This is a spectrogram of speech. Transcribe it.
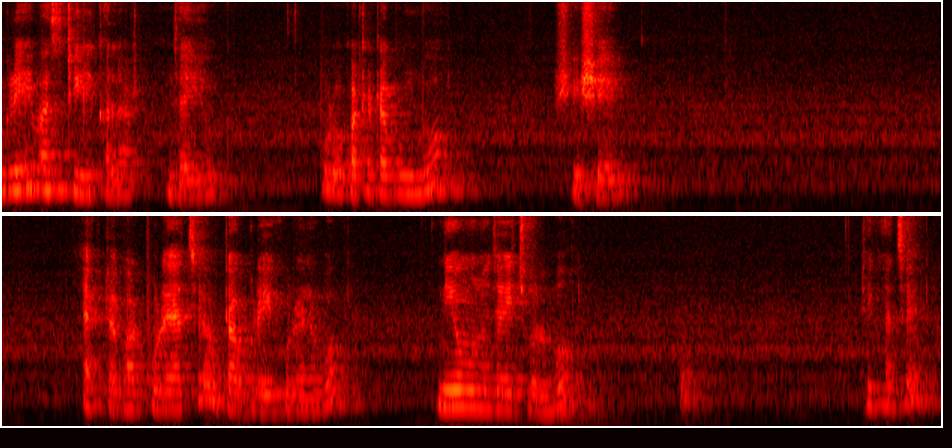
গ্রে বা স্টিল কালার যাই হোক, পুরো কাটাটা বুনবো, শেষে একটা ঘর পড়ে আছে, ওটাও গ্রে করে নেব। নিয়ম অনুযায়ী চলবো। ঠিক আছে?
